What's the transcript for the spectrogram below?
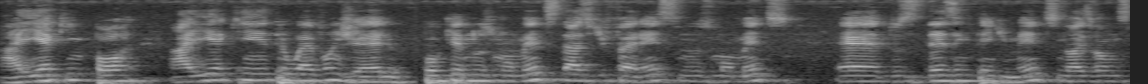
Aí é que importa, aí é que entra o evangelho. Porque nos momentos das diferenças, nos momentos é, dos desentendimentos, nós vamos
